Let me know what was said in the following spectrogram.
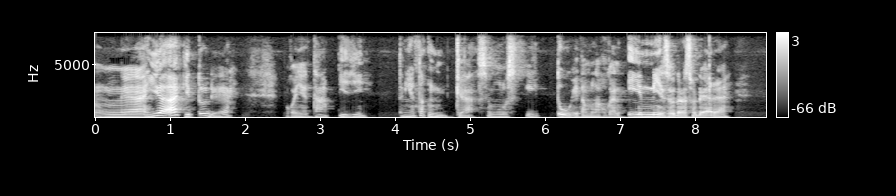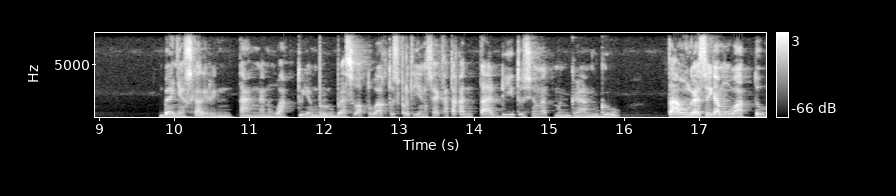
Nah ya gitu deh. Pokoknya tapi ternyata enggak semulus itu kita melakukan ini saudara-saudara. Banyak sekali rintangan waktu yang berubah sewaktu-waktu seperti yang saya katakan tadi itu sangat mengganggu tahu nggak sih kamu waktu?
